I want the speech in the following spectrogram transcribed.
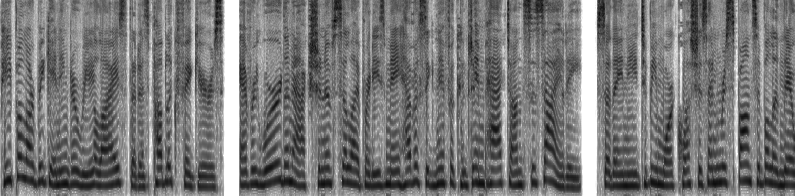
People are beginning to realize that as public figures, every word and action of celebrities may have a significant impact on society, so they need to be more cautious and responsible in their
